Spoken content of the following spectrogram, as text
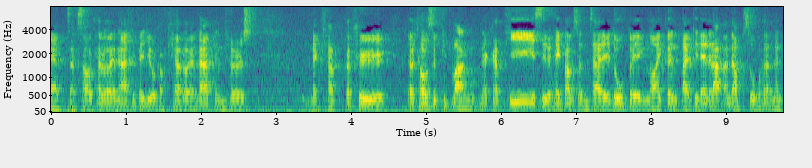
8 จากเซาท์แคโรไลนาที่ไปอยู่กับ Carolina Panthers นะครับก็คือแล้วเขารู้สึกผิดหวังนะครับที่สื่อให้ความสนใจลูกตัวเองน้อยเกินไปที่ได้รับอันดับสูงขนาดนั้น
